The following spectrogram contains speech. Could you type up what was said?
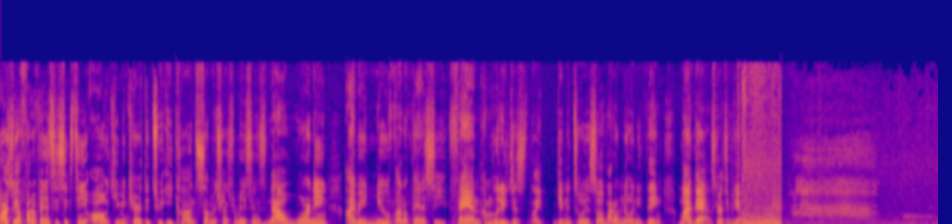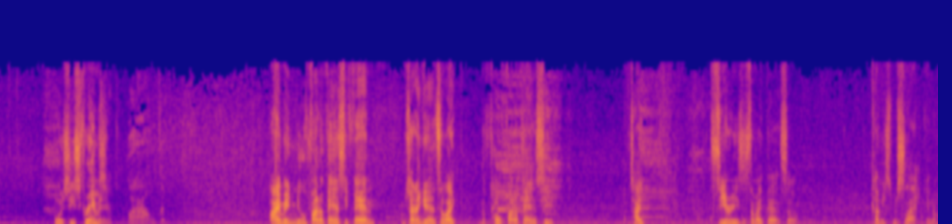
All right, so we have Final Fantasy 16 all human character to Eikon summon transformations. Now, warning, I'm a new Final Fantasy fan. I'm literally just like getting into it. So if I don't know anything, my bad. Let's get to the video. Boy, is she screaming. I am a new Final Fantasy fan. I'm trying to get into like the whole Final Fantasy type series and stuff like that. So cut me some slack, you know?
